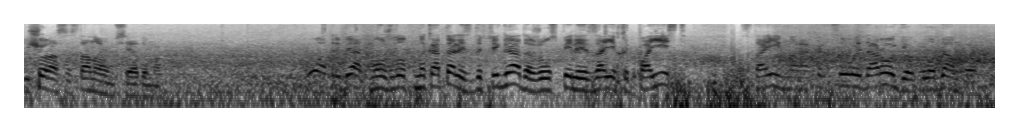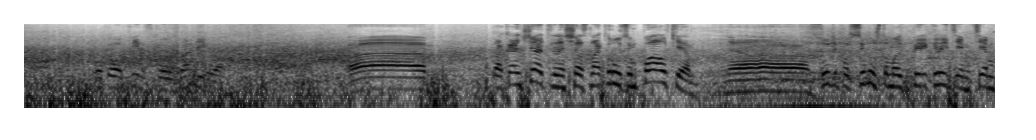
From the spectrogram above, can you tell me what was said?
еще раз остановимся, я думаю. Вот, ребят, мы уже тут накатались дофига, даже успели заехать поесть. Стоим на кольцевой дороге около дамбы, около Финского залива. А, окончательно сейчас накрутим палки. А, судя по всему, что мы перекрытием тем,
